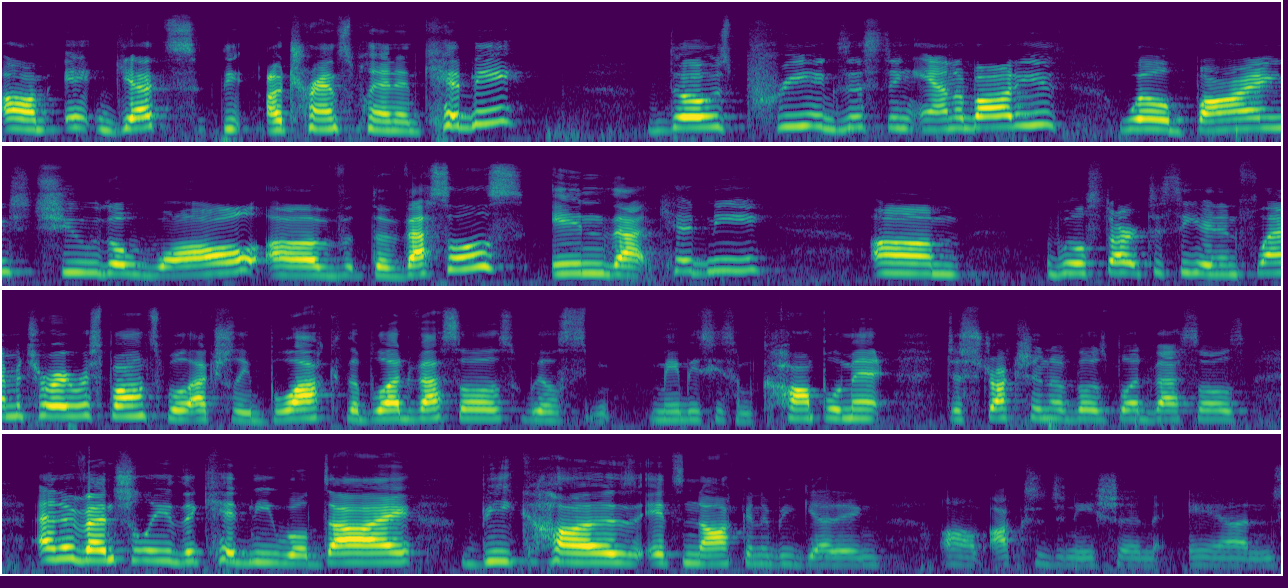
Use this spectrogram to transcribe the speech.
Um, it gets the, a transplanted kidney. Those pre-existing antibodies will bind to the wall of the vessels in that kidney. Um, we'll start to see an inflammatory response. We'll actually block the blood vessels. We'll maybe see some complement destruction of those blood vessels. And eventually the kidney will die because it's not going to be getting um, oxygenation and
